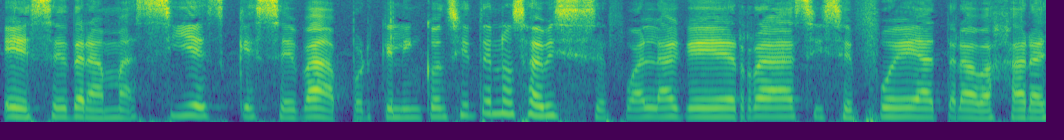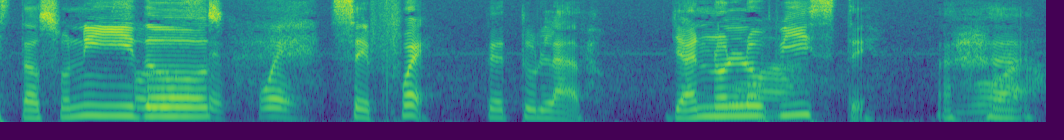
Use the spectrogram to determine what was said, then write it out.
ese drama si es que se va, porque el inconsciente no sabe si se fue a la guerra, si se fue a trabajar a Estados Unidos, se fue. se fue de tu lado, ya no lo viste. Ajá.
